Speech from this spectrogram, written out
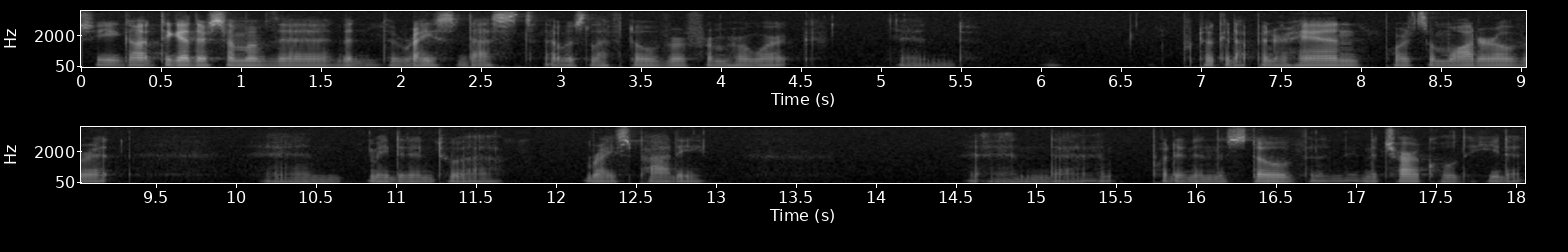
she got together some of the, the, the, rice dust that was left over from her work and took it up in her hand, poured some water over it, and made it into a rice patty and, uh, put it in the stove in the charcoal to heat it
